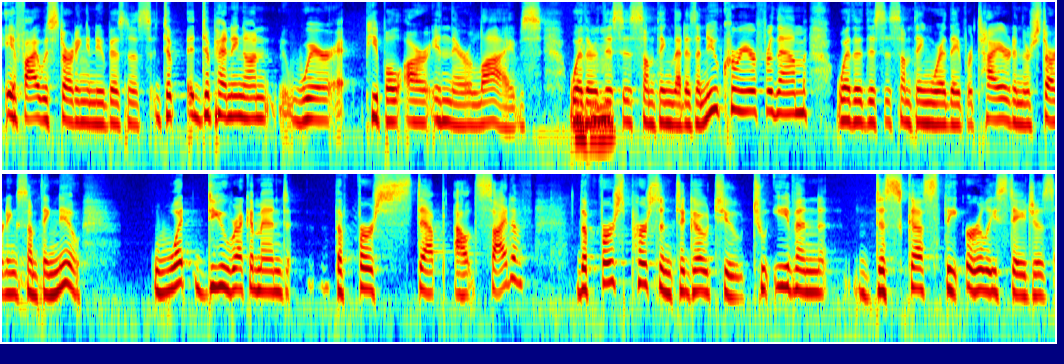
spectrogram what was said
If I was starting a new business, de- depending on where people are in their lives, whether mm-hmm. this is something that is a new career for them, whether this is something where they've retired and they're starting something new, what do you recommend the first step outside of the first person to go to to even discuss the early stages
